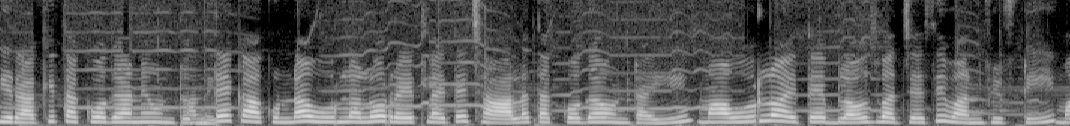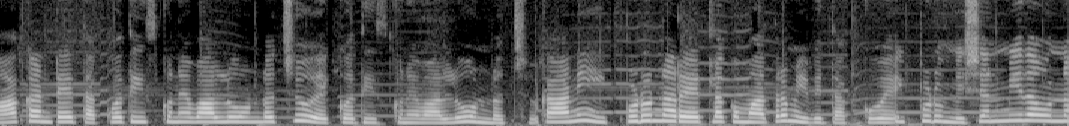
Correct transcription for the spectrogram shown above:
గిరాకీ తక్కువగానే ఉంటుంది. అంతేకాకుండా ఊర్లలో రేట్లు అయితే చాలా తక్కువగా ఉంటాయి. మా ఊర్లో అయితే బ్లౌజ్ వచ్చేసి వన్ ఫిఫ్టీ. మాకంటే తక్కువ తీసుకునే వాళ్ళు ఉండొచ్చు ఎక్కువ తీసుకునే వాళ్ళు ఉండొచ్చు. కానీ ఇప్పుడున్న రేట్లకు మాత్రం ఇవి తక్కువే. ఇప్పుడు మిషన్ మీద ఉన్న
